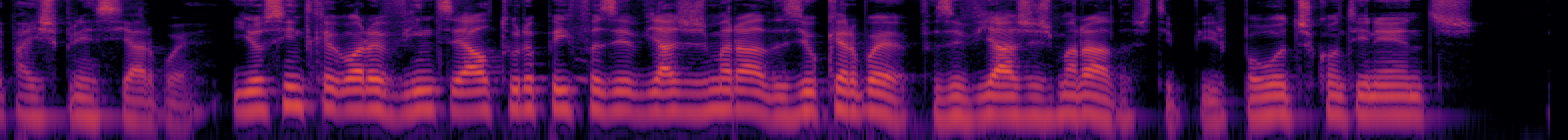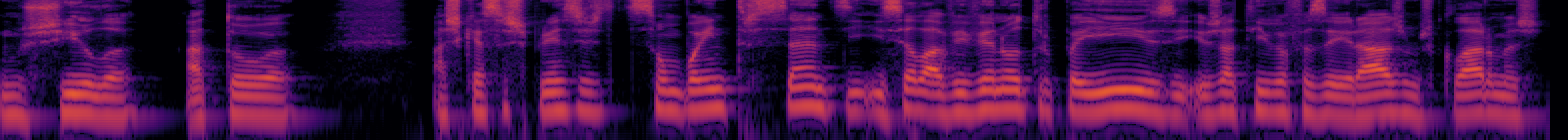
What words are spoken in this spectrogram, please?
Epá, experienciar, bué. E eu sinto que agora 20 é a altura para ir fazer viagens maradas. E eu quero, bué, fazer viagens maradas. Tipo, ir para outros continentes, mochila, à toa. Acho que essas experiências são bem interessantes. E, e, sei lá, viver noutro país. Eu já estive a fazer Erasmus, claro, mas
